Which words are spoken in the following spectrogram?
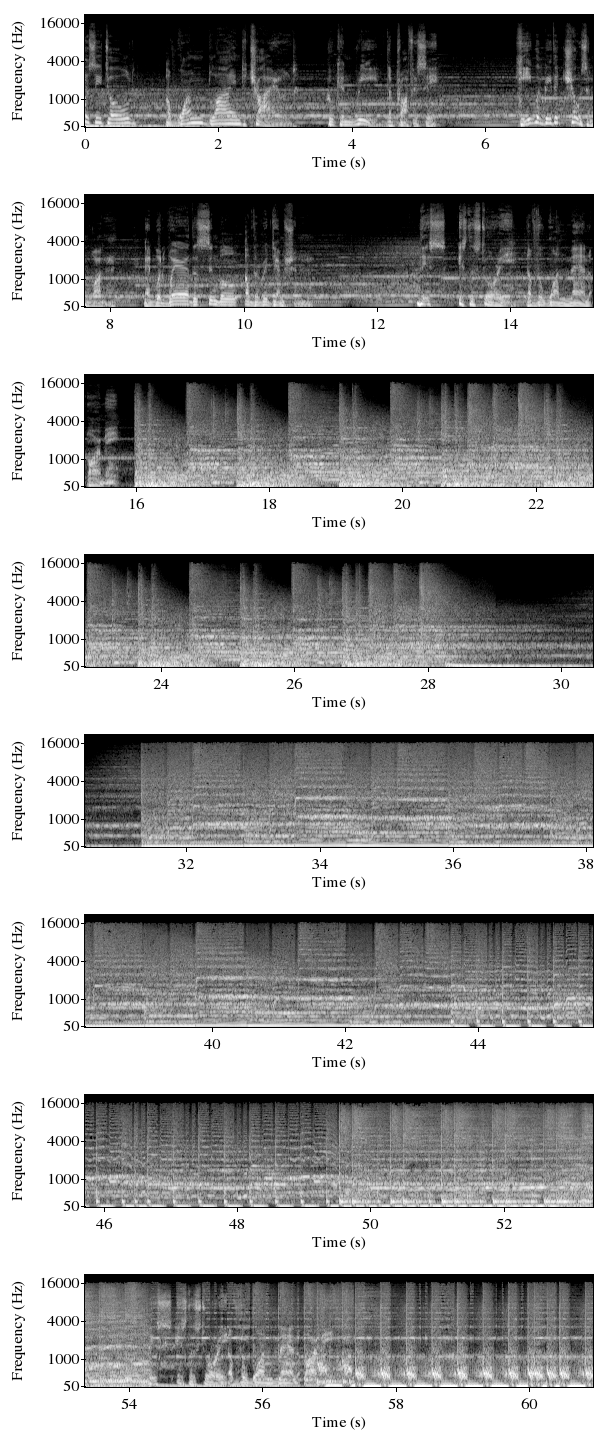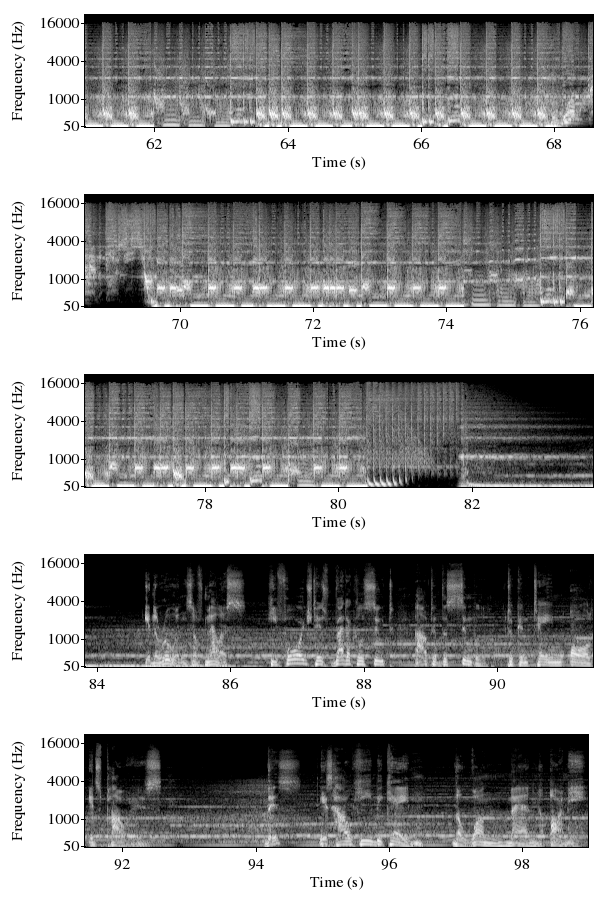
prophecy told of one blind child who can read the prophecy. He would be the chosen one and would wear the symbol of the redemption. This is the story of the one man army. One man forged his radical suit out of the symbol to contain all its powers. This is how he became the one man army.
